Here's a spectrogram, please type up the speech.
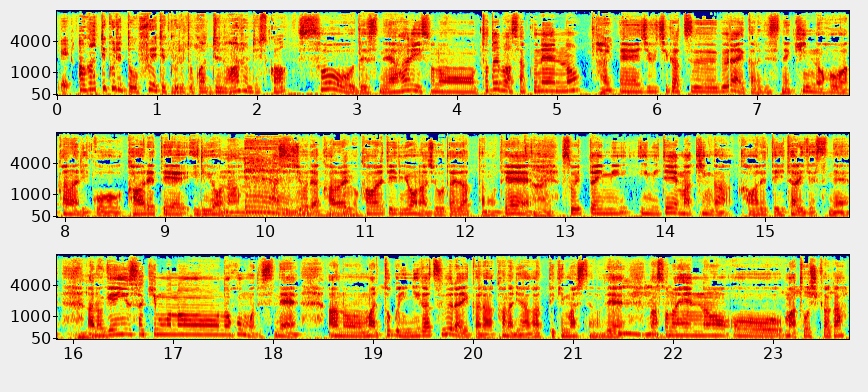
え上がってくると増えてくるとかっていうのはあるんですか？そうですね。やはりその例えば昨年の、はい、えー、11月ぐらいからですね金の方はかなりこう買われているような、えー、市場では買われ買われているような状態だったので、はい、そういった意味意味で、まあ、金が買われていたりですね、うん、あの原油先物の方もですねあの、まあ、特に2月ぐらいからかなり上がってきましたので、うん、まあ、その辺のお、まあ、投資家が、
